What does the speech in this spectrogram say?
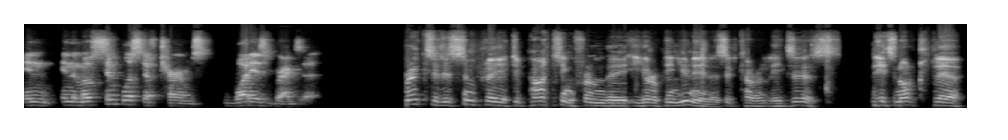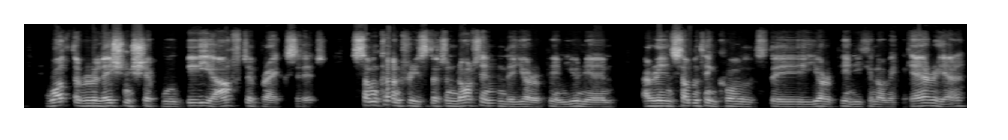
in in the most simplest of terms, what is Brexit? Brexit is simply departing from the European Union as it currently exists. It's not clear what the relationship will be after Brexit. Some countries that are not in the European Union are in something called the European Economic Area,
